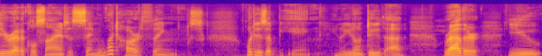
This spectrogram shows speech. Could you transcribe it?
theoretical scientist saying, What are things? What is a being? You know, you don't do that. Rather, you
